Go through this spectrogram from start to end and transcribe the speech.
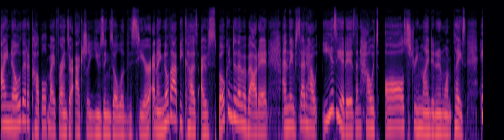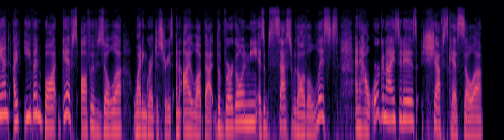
I know that a couple of my friends are actually using Zola this year, and I know that because I've spoken to them about it and they've said how easy it is and how it's all streamlined and in one place. And I've even bought gifts off of Zola Wedding registries. And I love that. The Virgo in me is obsessed with all the lists and how organized it is. Chef's kiss, Zola.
